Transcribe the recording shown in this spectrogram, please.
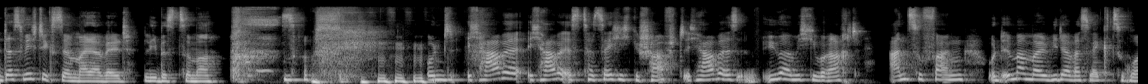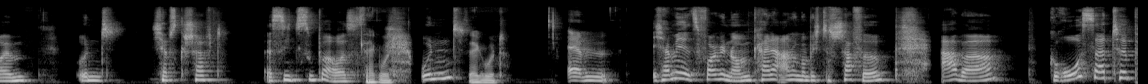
das Wichtigste in meiner Welt, Liebeszimmer. so. Und ich habe, ich habe es tatsächlich geschafft. Ich habe es über mich gebracht, anzufangen und immer mal wieder was wegzuräumen. Und ich habe es geschafft. Es sieht super aus. Sehr gut. Und sehr gut. Ähm, ich habe mir jetzt vorgenommen, keine Ahnung, ob ich das schaffe, aber großer Tipp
